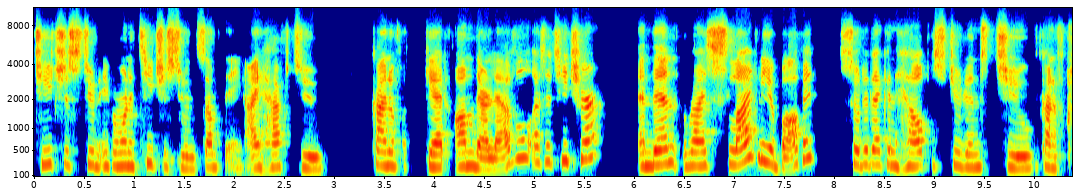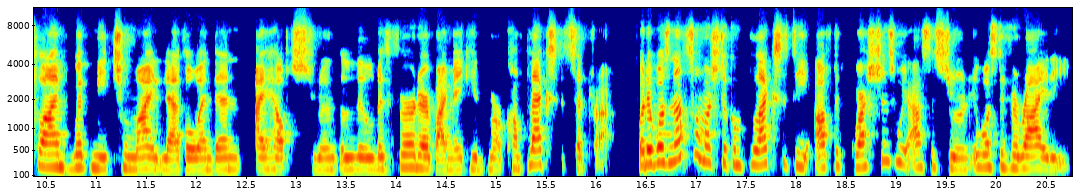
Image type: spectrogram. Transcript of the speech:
teach a student if i want to teach a student something i have to kind of get on their level as a teacher and then rise slightly above it so that I can help students to kind of climb with me to my level. And then I help the student a little bit further by making it more complex, etc. But it was not so much the complexity of the questions we asked the student, it was the variety.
